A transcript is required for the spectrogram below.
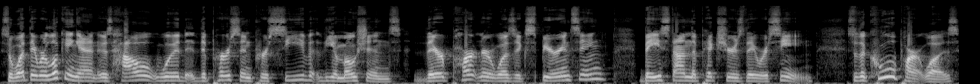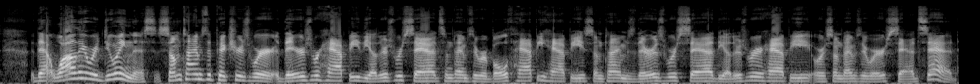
So what they were looking at is how would the person perceive the emotions their partner was experiencing based on the pictures they were seeing. So the cool part was that while they were doing this, sometimes the pictures were theirs were happy, the others were sad, sometimes they were both happy happy, sometimes theirs were sad, the others were happy, or sometimes they were sad sad.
